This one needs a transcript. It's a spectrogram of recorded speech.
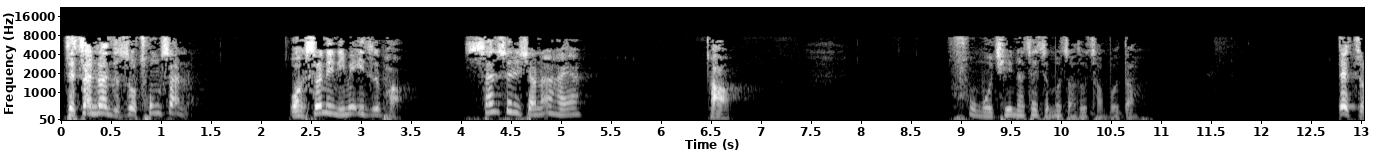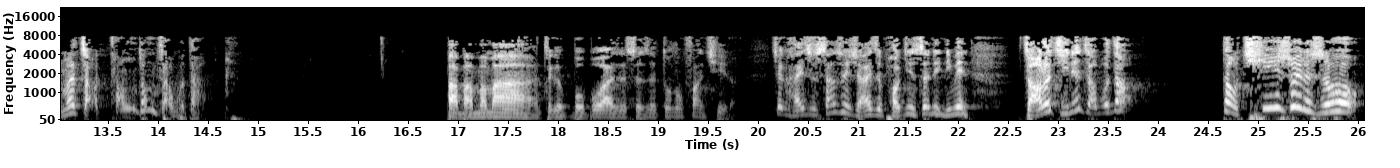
在战乱的时候冲散了，往森林里面一直跑。三岁的小男孩呀，好。父母亲呢？再怎么找都找不到，再怎么找，通通找不到。爸爸妈妈、这个伯伯啊、这婶婶，通通放弃了。这个孩子三岁小孩子跑进森林里面，找了几年找不到。到七岁的时候，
